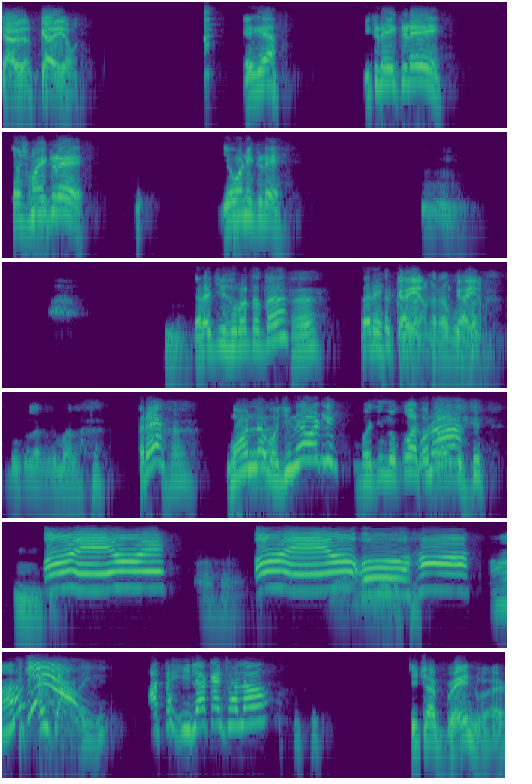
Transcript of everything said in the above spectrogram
Swahi. Carry on, carry हे घ्या इकडे इकडे चष्मा इकडे जेवण इकडे. करायची सुरुवात आता? करे Carry करा carry भूक लागली मला अरे. मोहनला भजी नाही वाटली भजी नको आता? जाऊ दे. हम्म. हा? आता हिला काय झालं तिच्या ब्रेनवर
